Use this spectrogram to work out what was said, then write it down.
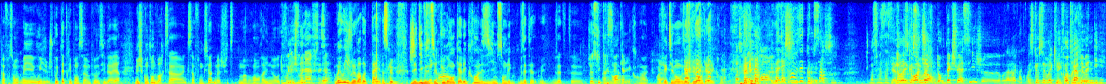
Pas forcément, mais oui, je pouvais peut-être y penser un peu aussi derrière. Mais je suis content de voir que ça, que ça fonctionne. Bah, je suis vraiment ravi de me retrouver. voulez que je me lève, c'est ça Et- Oui, oui, je voulais voir votre taille parce que j'ai dit que vous étiez plus grand. qu'à l'écran. Allez-y, il me semblait que vous êtes. Oui, vous êtes. euh, Je suis plus grand qu'à l'écran. Ouais. Voilà. Effectivement, vous êtes plus grand qu'à l'écran. Parce qu'à l'écran, il est À l'écran, vous êtes comme ça. Non, c'est pas ça. C'est alors, alors, est-ce des que c'est grandes vrai jambes. Donc, dès que je suis assis, je. Est-ce que c'est vrai qu'il est contraire de Ben Guigui.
